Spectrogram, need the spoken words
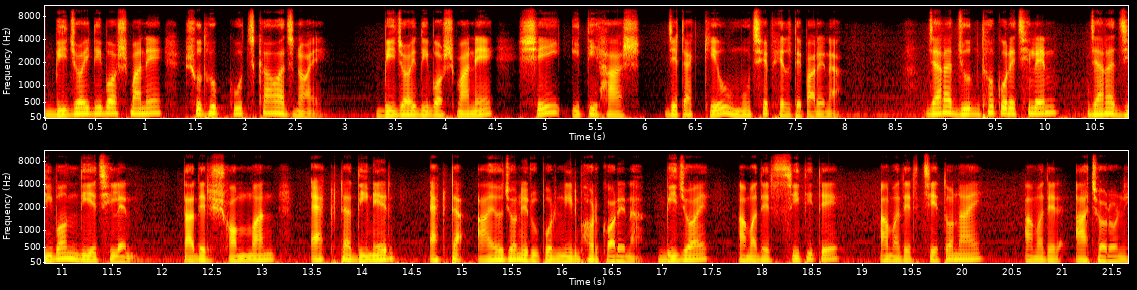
বিজয় দিবস মানে শুধু কুচকাওয়াজ নয়। বিজয় দিবস মানে সেই ইতিহাস যেটা কেউ মুছে ফেলতে পারে না। যারা যুদ্ধ করেছিলেন, যারা জীবন দিয়েছিলেন, তাদের সম্মান একটা দিনের, একটা আয়োজনের উপর নির্ভর করে না। বিজয় আমাদের স্মৃতিতে, আমাদের চেতনায়, আমাদের আচরণে।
